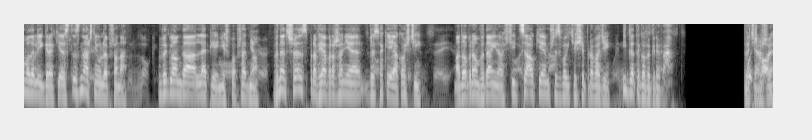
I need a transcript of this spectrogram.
Model Y jest znacznie ulepszona. Wygląda lepiej niż poprzednio. Wnętrze sprawia wrażenie wysokiej jakości. Ma dobrą wydajność i całkiem przyzwoicie się prowadzi. I dlatego wygrywa. Zwycięży.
